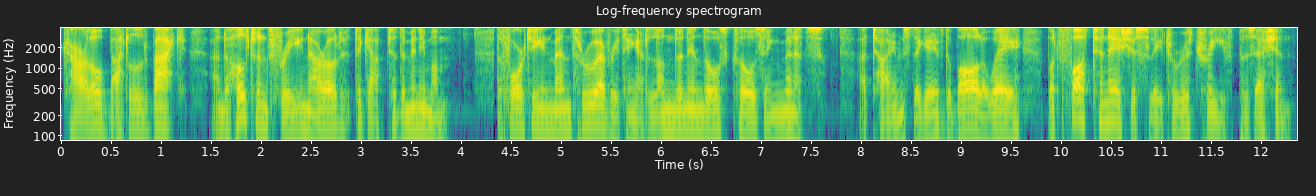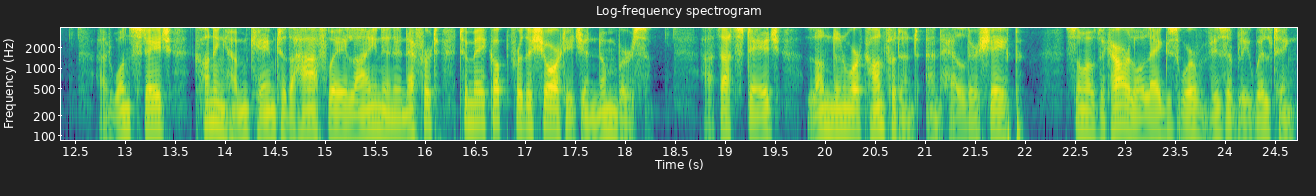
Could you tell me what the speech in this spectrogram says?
Carlow battled back, and a Hulton free narrowed the gap to the minimum. The 14 men threw everything at London in those closing minutes. At times they gave the ball away, but fought tenaciously to retrieve possession. At one stage, Cunningham came to the halfway line in an effort to make up for the shortage in numbers. At that stage, London were confident and held their shape. Some of the Carlow legs were visibly wilting.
